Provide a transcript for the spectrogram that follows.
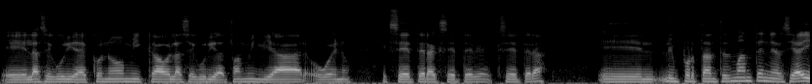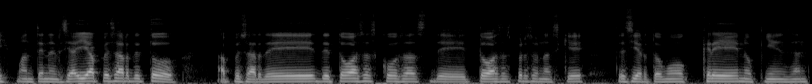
eh, la seguridad económica o la seguridad familiar o bueno, etcétera, etcétera, etcétera. Eh, lo importante es mantenerse ahí, mantenerse ahí a pesar de todo a pesar de, de todas esas cosas, de todas esas personas que de cierto modo creen o piensan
